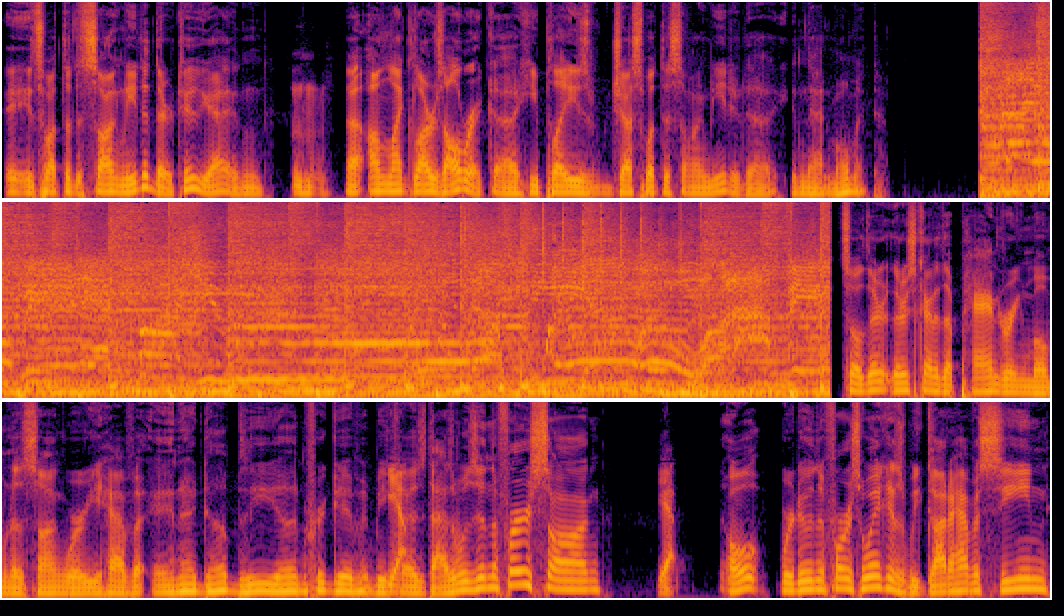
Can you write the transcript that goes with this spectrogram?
it's what the, the song needed there too. Yeah, and Mhm. uh, unlike Lars Ulrich, uh, he plays just what the song needed uh, in that moment. So there, there's kind of the pandering moment of the song where you have, a, and I dub the Unforgiven because that was in the first song. Yeah. Oh, we're doing the Force Awakens. We got to have a scene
